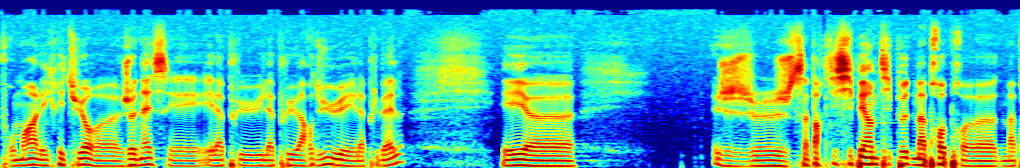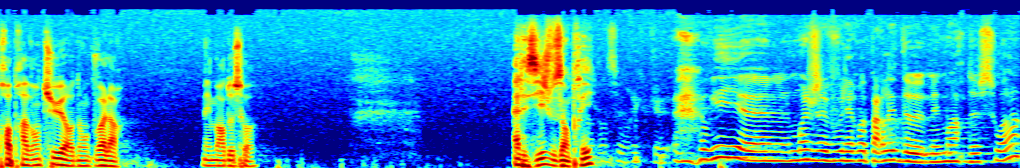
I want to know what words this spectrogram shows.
Pour moi, l'écriture jeunesse est, la, plus, la plus ardue et la plus belle. Et ça participait un petit peu de ma propre, euh, de ma propre aventure. Donc voilà, mémoire de soi. Allez-y, je vous en prie. Oui, euh, moi je voulais reparler de mémoire de soi.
